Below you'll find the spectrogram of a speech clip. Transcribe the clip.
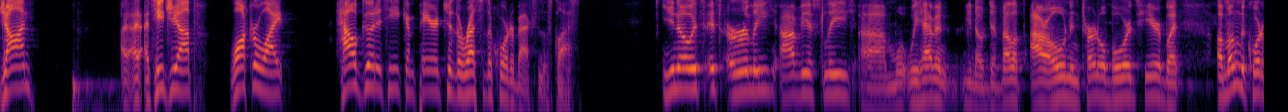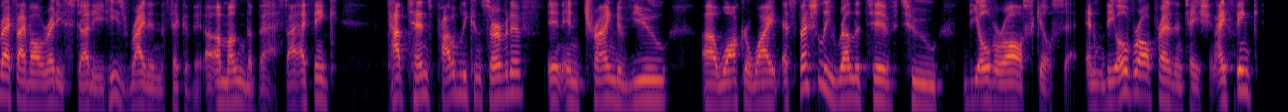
John, I, I, I teach you up. Walker White, how good is he compared to the rest of the quarterbacks in this class? You know, it's it's early, obviously. Um, we haven't, you know, developed our own internal boards here, but among the quarterbacks I've already studied, he's right in the thick of it, among the best. I, I think top 10's probably conservative in in trying to view uh, Walker White, especially relative to the overall skill set and the overall presentation. I think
